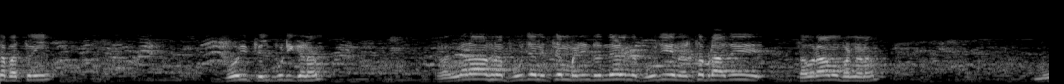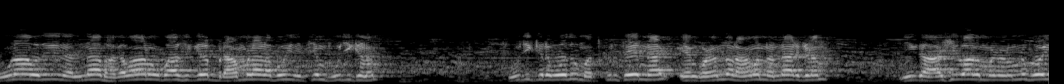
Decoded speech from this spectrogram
ஜேஷ்ட பத்னி போய் பில் பிடிக்கணும். ரங்கநாதன பூஜை நிச்சயம் பண்ணிட்டு இருந்தால் இந்த பூஜையை நடத்தப்படாது தவறாம பண்ணணும். மூணாவது நல்லா பகவான உபாசிக்கிற பிராமணால போய் நிச்சயம் பூஜிக்கணும். பூஜிக்கிற போது மத்கிருத்தே நாள் என் குழந்தை ராமன் நல்லா இருக்கணும். நீங்க ஆசீர்வாதம் பண்ணணும்னு போய்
